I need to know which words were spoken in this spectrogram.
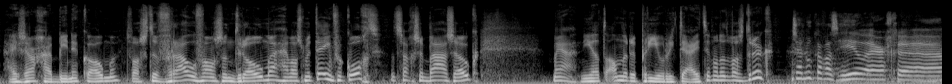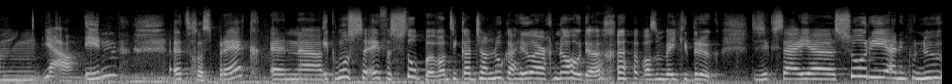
Hij zag haar binnenkomen. Het was de vrouw van zijn dromen. Hij was meteen verkocht. Dat zag zijn baas ook. Maar ja, die had andere prioriteiten, want het was druk. Gianluca was heel erg uh, ja, in het gesprek. En uh, ik moest even stoppen, want ik had Gianluca heel erg nodig. Het was een beetje druk. Dus ik zei uh, sorry en ik nu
